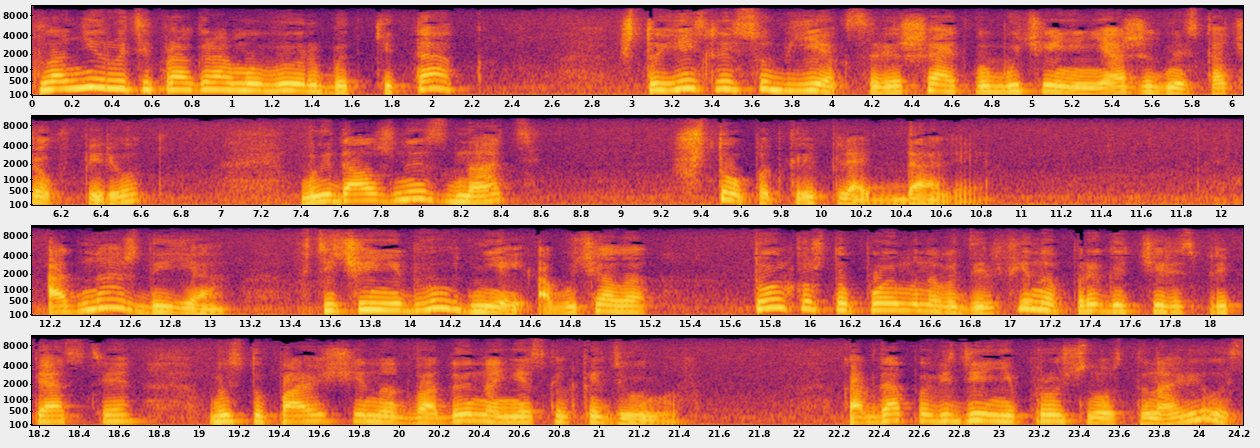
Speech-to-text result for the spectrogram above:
Планируйте программу выработки так, что если субъект совершает в обучении неожиданный скачок вперед, вы должны знать, что подкреплять далее. Однажды я в течение двух дней обучала только что пойманного дельфина прыгать через препятствия, выступающие над водой на несколько дюймов. Когда поведение прочно установилось,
